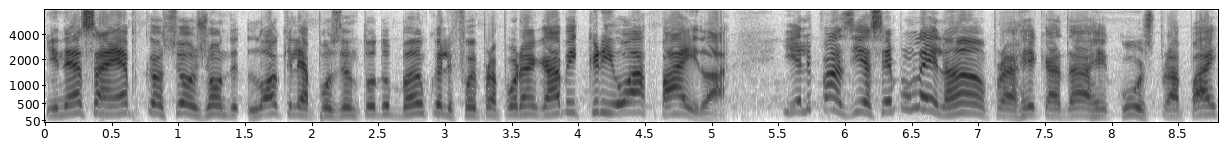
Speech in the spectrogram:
E nessa época o seu João, logo que ele aposentou do banco, ele foi para Porangaba e criou a PAI lá. E ele fazia sempre um leilão para arrecadar recursos para pai.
